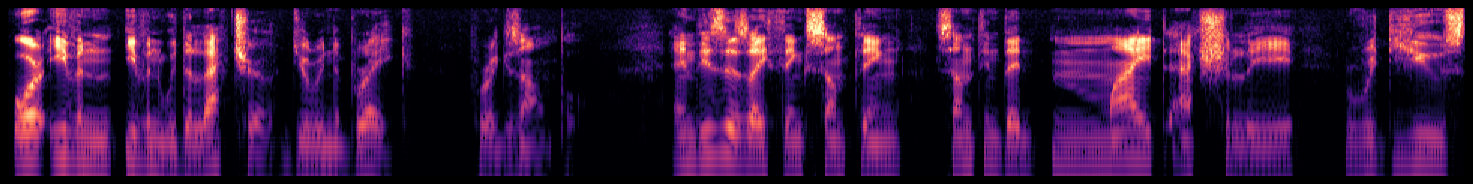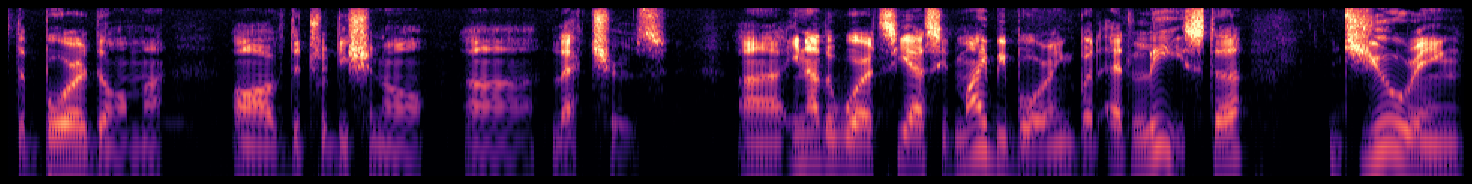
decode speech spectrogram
or even even with the lecturer during a break, for example. And this is, I think, something something that might actually reduce the boredom of the traditional uh, lectures. Uh, in other words, yes, it might be boring, but at least uh, during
